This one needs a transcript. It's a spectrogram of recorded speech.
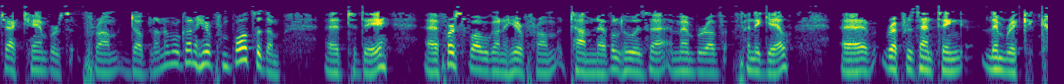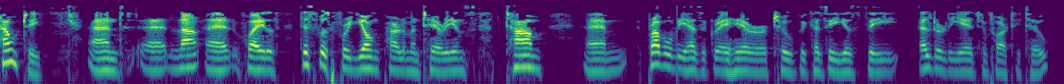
Jack Chambers from Dublin. And we're going to hear from both of them uh, today. Uh, first of all, we're going to hear from Tom Neville, who is a, member of Fine Gael, uh, representing Limerick County. And uh, uh, while this was for young parliamentarians, Tom um, probably has a grey hair or two because he is the elderly age of 42.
